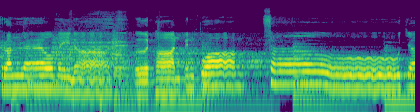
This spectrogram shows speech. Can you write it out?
ครั้นแล้วไม่นาน เปิดผ่านเป็นความเศร้าใจ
